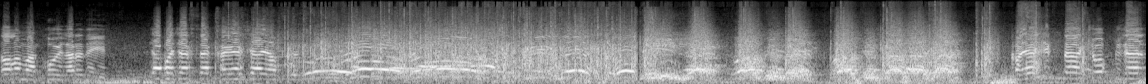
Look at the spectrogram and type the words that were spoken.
Dalaman koyları değil. Yapacaksa kayacağı yapsın. Kayacık'ta çok güzel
